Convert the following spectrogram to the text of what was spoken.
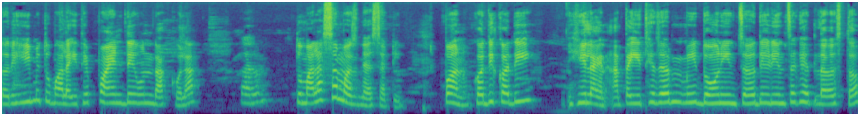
तरीही मी तुम्हाला इथे पॉईंट देऊन दाखवला. कारण तुम्हाला समजण्यासाठी. पण कधी कधी ही लाईन आता इथे जर मी दोन इंच दीड इंच घेतलं असतं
